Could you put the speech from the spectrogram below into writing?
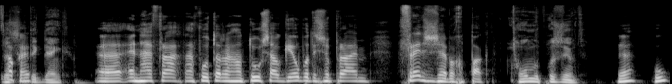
Dat is wat ik denk. Eh, en hij vraagt, hij voegt er aan toe. Zou Gilbert in zijn prime Francis hebben gepakt? 100 procent. Ja? Hoe?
